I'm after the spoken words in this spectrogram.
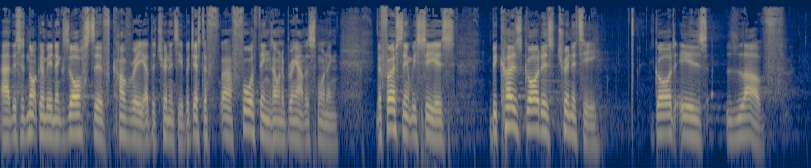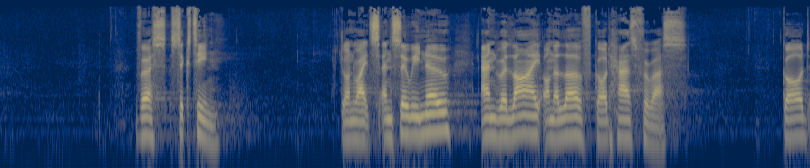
Uh, this is not going to be an exhaustive coverage of the Trinity, but just a, uh, four things I want to bring out this morning. The first thing we see is because God is Trinity, God is love. Verse 16. John writes, And so we know and rely on the love God has for us. God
